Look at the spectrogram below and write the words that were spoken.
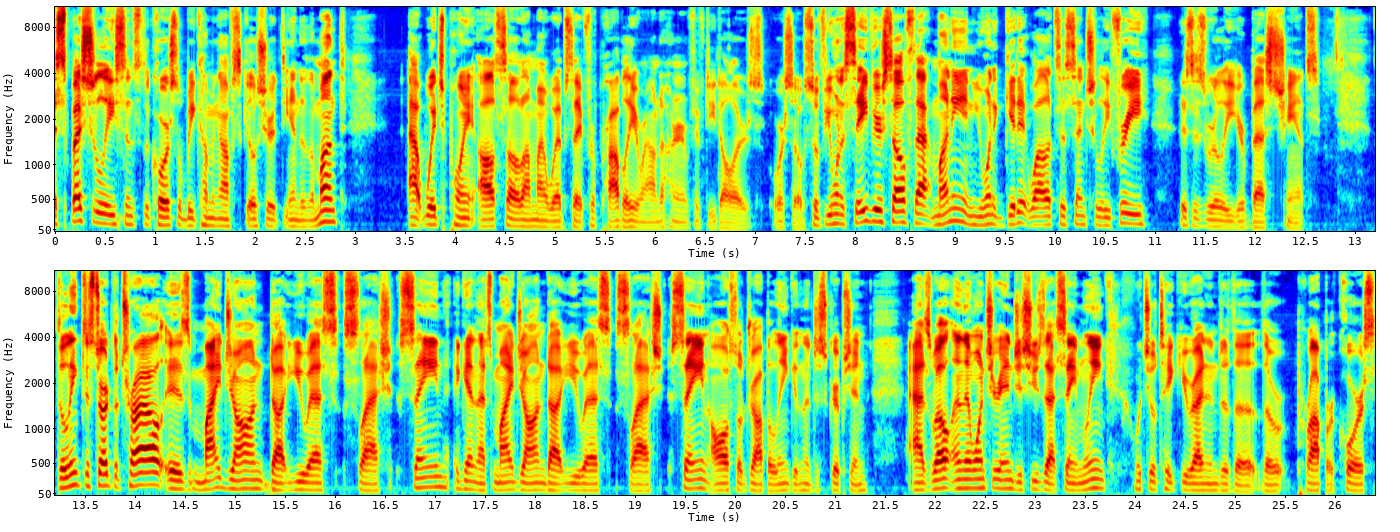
especially since the course will be coming off Skillshare at the end of the month. At which point, I'll sell it on my website for probably around $150 or so. So, if you want to save yourself that money and you want to get it while it's essentially free, this is really your best chance. The link to start the trial is myjohn.us slash sane. Again, that's myjohn.us slash sane. I'll also drop a link in the description as well. And then once you're in, just use that same link, which will take you right into the, the proper course.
